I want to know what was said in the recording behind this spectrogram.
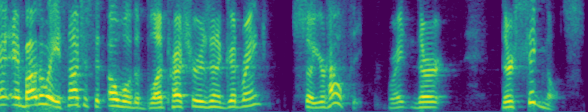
and, and by the way, it's not just that, oh, well, the blood pressure is in a good range, so you're healthy, right? They're, they're signals.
